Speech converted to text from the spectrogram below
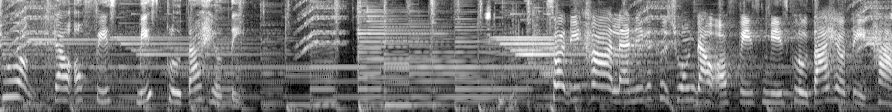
ช่วงดาวออฟฟิศ มิสกลูตาเฮลติสวัสดีค่ะ และนี่ก็คือช่วงดาวออฟฟิศมิสกลูตาเฮลติค่ะ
